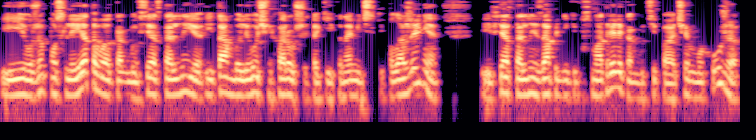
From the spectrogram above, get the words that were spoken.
И уже после этого, как бы все остальные, и там были очень хорошие такие экономические положения, и все остальные западники посмотрели, как бы типа, а чем мы хуже.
